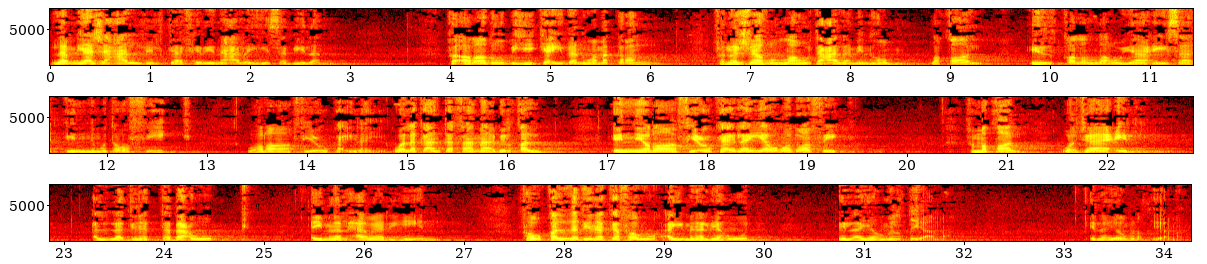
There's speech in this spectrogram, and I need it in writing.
لم يجعل للكافرين عليه سبيلا. فأرادوا به كيدا ومكرا فنجاه الله تعالى منهم. وقال إذ قال الله يا عيسى إني متوفيك ورافعك إلي. ولك أن تفهمها بالقلب إني رافعك إلي ومتوفيك ثم قال وجاعل الذين اتبعوك أي من الحواريين فوق الذين كفروا أي من اليهود إلى يوم القيامة. إلى يوم القيامة.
